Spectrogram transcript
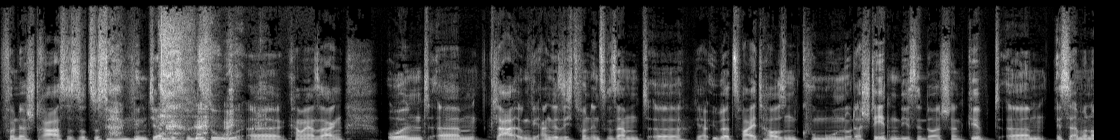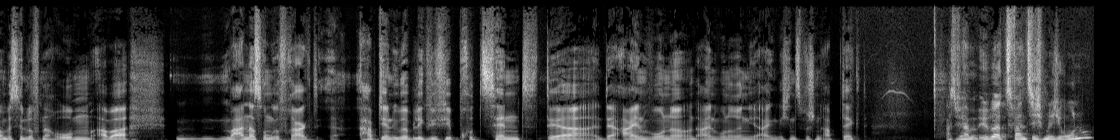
von der Straße sozusagen nimmt ja ein bisschen zu, äh, kann man ja sagen. Und ähm, klar, irgendwie angesichts von insgesamt äh, ja, über 2000 Kommunen oder Städten, die es in Deutschland gibt, ähm, ist da immer noch ein bisschen Luft nach oben. Aber mal andersrum gefragt, habt ihr einen Überblick, wie viel Prozent der, der Einwohner und Einwohnerinnen ihr eigentlich inzwischen abdeckt? Also wir haben über 20 Millionen.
